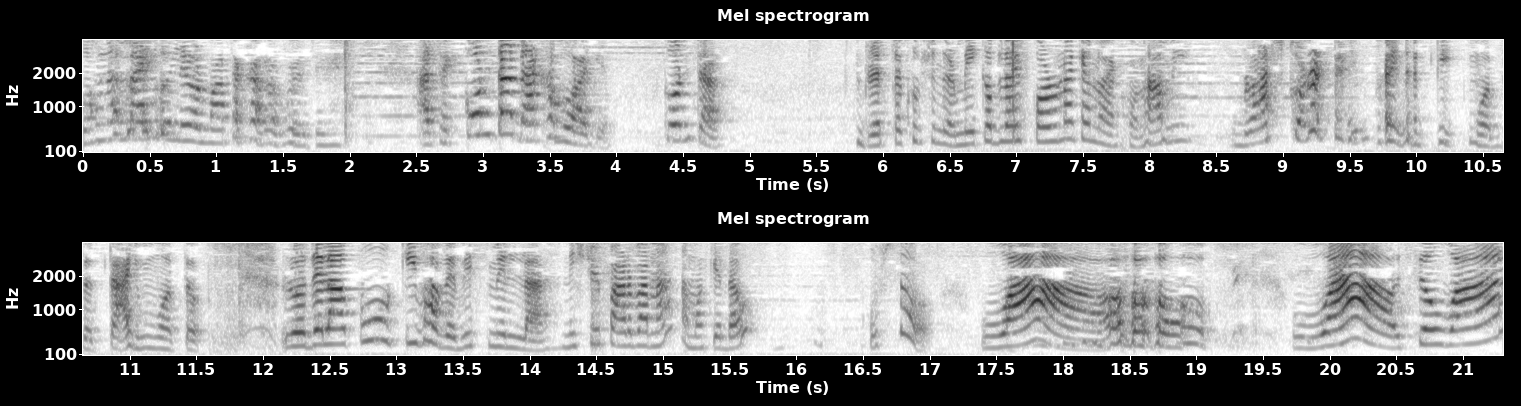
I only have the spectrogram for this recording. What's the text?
গহনার লাইভ হইলে ওর মাথা খারাপ হয়ে যায়। আচ্ছা কোনটা দেখাবো আগে? কোনটা? ড্রেসটা খুব সুন্দর। মেকআপ লাইভ করো না কেন এখন? আমি ব্রাশ করার টাইম পাই না ঠিক মতো টাইম মতো। রোদেলা আপু, কীভাবে? বিসমিল্লা। নিশ্চয়ই পারবা না? আমাকে দাও। করছ? Wow wow so one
